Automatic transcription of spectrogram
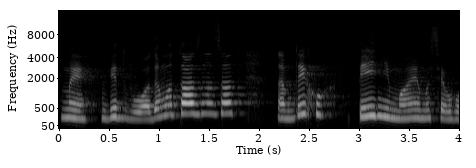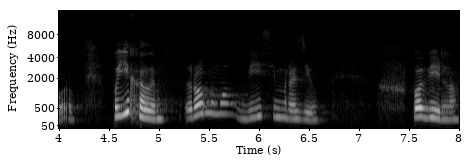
ми відводимо таз назад, на вдиху піднімаємося вгору. Поїхали, робимо 8 разів. Повільно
